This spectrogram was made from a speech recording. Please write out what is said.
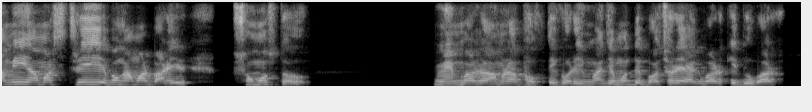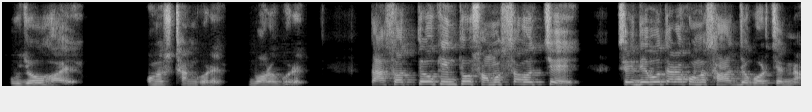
আমি আমার স্ত্রী এবং আমার বাড়ির সমস্ত মেম্বাররা আমরা ভক্তি করি, মাঝে মধ্যে বছরে একবার কি দুবার পুজোও হয় অনুষ্ঠান করে, বড় করে। তা সত্ত্বেও কিন্তু সমস্যা হচ্ছে, সেই দেবতারা কোনো সাহায্য করছেন না।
